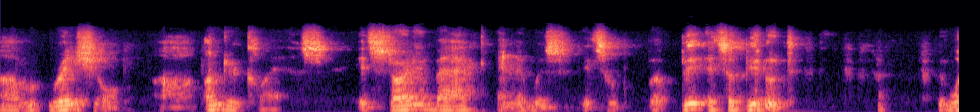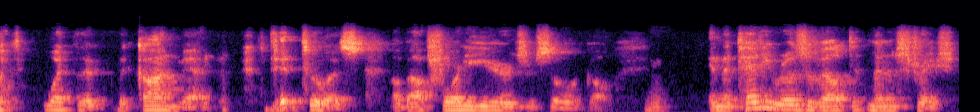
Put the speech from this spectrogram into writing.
uh racial uh, underclass. It started back, and it was it's a bit it's a beaut what what the, the con men did to us about 40 years or so ago. Mm. In the Teddy Roosevelt administration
